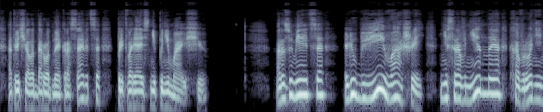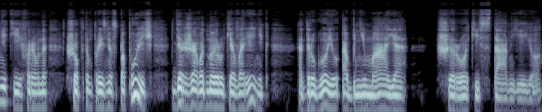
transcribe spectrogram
— отвечала дородная красавица, притворяясь непонимающую. «Разумеется, любви вашей, несравненная Хаврония Никифоровна», — шепотом произнес Попович, держа в одной руке вареник, а другую обнимая широкий стан ее.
